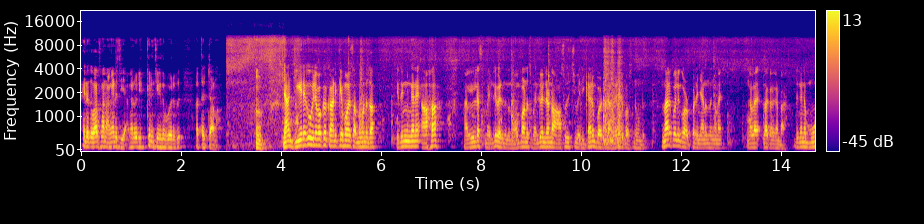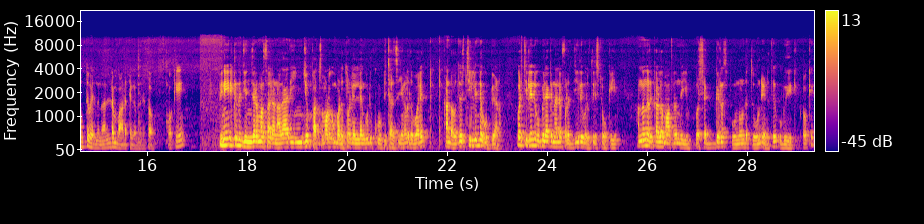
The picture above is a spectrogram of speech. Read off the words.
അതിന്റെ വേറെ സാധനം അങ്ങനെ ചെയ്യുക അങ്ങനെ ഒരിക്കലും ചെയ്തു പോരുത്. അത് തെറ്റാണ്. ഞാൻ ജീരക ഉലുവൊക്കെ കാണിക്കാൻ പോയ കൊണ്ട് ഇതാ ഇതിങ്ങനെ ആഹാ. നല്ല സ്മെല്ല് വരുന്നുണ്ട്. നോമ്പാണ്. സ്മെല്ല് വല്ലാണ്ട് ആസ്വദിച്ച് വലിക്കാനും പാടില്ല. അങ്ങനെ ഒരു പ്രശ്നമുണ്ട്. എന്നാൽ പോലും കുഴപ്പമില്ല. ഞാൻ നിങ്ങളെ നിങ്ങളെ ഇതൊക്കെ കണ്ട. ഇതിങ്ങനെ മൂത്ത് വരുന്നുണ്ട്. നല്ല പാടറ്റ് കിടന്നുണ്ട് കേട്ടോ. ഓക്കെ പിന്നെ ഇരിക്കുന്നത് ജിഞ്ചർ മസാലയാണ് അതായത് ഇഞ്ചും പച്ചമുളകും വെളുത്തുള്ളി എല്ലാം കൂടി കൂട്ടിച്ചതച്ച് ഞങ്ങൾ ഇതുപോലെ കണ്ടോ? ഇതൊരു ചില്ലിന്റെ കുപ്പിയാണ്. ഒരു ചില്ലിന്റെ കുപ്പിയിലാക്കി നല്ല ഫ്രിഡ്ജിൽ വൃത്തി സ്റ്റോക്ക് ചെയ്യും. അന്നന്ന് എടുക്കാനുള്ള മാത്രം എന്ത് ചെയ്യും? ഒരു ശഗ്ഗന സ്പൂൺ കൊണ്ട് തൂണ്ടി എടുത്ത് ഉപയോഗിക്കും. ഓക്കെ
